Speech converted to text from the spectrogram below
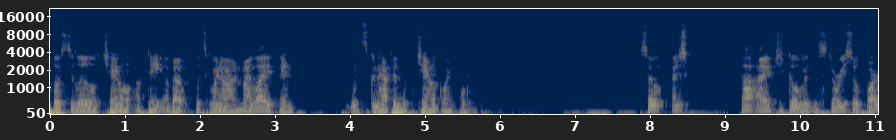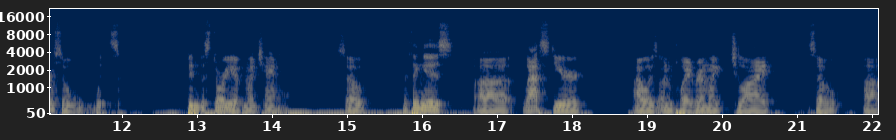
post a little channel update about what's going on in my life and what's going to happen with the channel going forward. So I just thought I'd just go over the story so far, so what's been the story of my channel. So the thing is, uh, last year I was unemployed around like July, so uh,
